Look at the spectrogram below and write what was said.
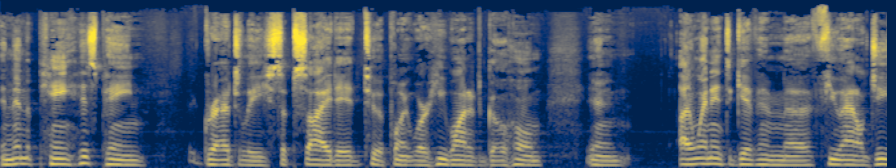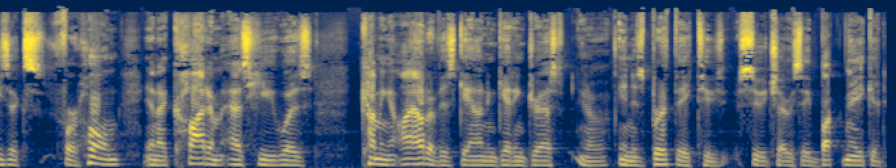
and then the pain, his pain, gradually subsided to a point where he wanted to go home. And I went in to give him a few analgesics for home, and I caught him as he was coming out of his gown and getting dressed, you know, in his birthday suit, shall we say, buck naked.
